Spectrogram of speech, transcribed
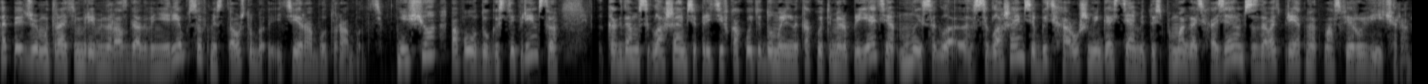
Опять же, мы тратим время на разгадывание ребусов вместо того, чтобы идти и работу работать. Еще по поводу гостеприимства, когда мы соглашаемся прийти в какой-то дом или на какое-то мероприятие, мы согла- соглашаемся быть хорошими гостями, то есть помогать хозяевам создавать приятную атмосферу вечера.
